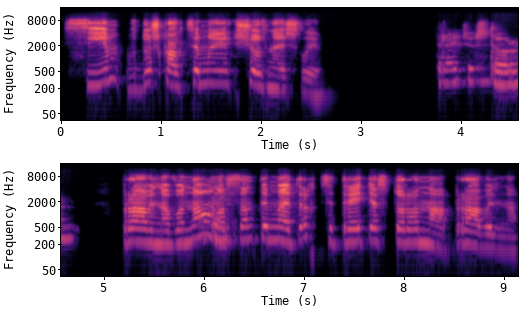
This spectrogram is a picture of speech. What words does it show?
7 в дужках це ми що знайшли? третю сторону. Правильно, вона у нас в сантиметрах, це третя сторона. Правильно.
